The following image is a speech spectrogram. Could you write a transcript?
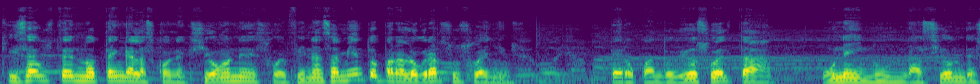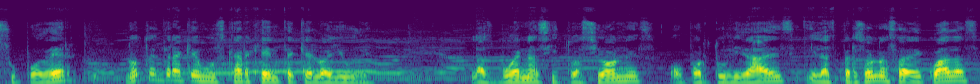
Quizá usted no tenga las conexiones o el financiamiento para lograr sus sueños, pero cuando Dios suelta una inundación de su poder, no tendrá que buscar gente que lo ayude. Las buenas situaciones, oportunidades y las personas adecuadas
